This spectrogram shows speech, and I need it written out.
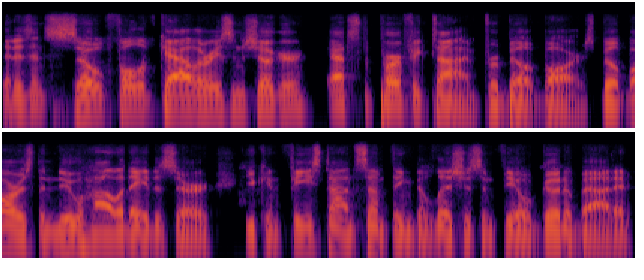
that isn't so full of calories and sugar. That's the perfect time for Built Bars. Built Bar is the new holiday dessert. You can feast on something delicious and feel good about it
